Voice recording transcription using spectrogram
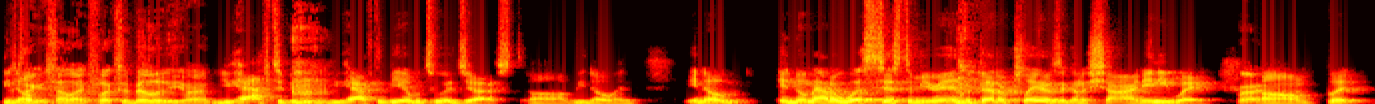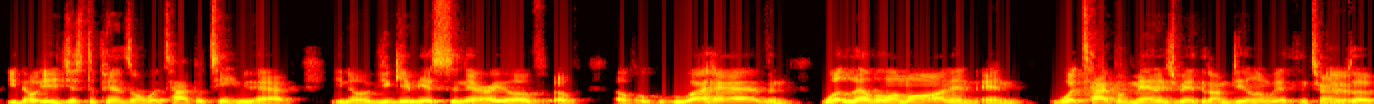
you know, like, it sounds like flexibility, right? You have to be. you have to be able to adjust. Um, you know, and you know, and no matter what system you're in, the better players are going to shine anyway. Right. Um, but you know, it just depends on what type of team you have. You know, if you give me a scenario of of of who I have and what level I'm on and and what type of management that I'm dealing with in terms yeah. of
